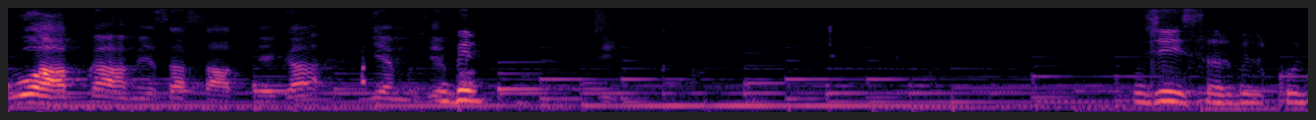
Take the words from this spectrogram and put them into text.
वो आपका हमेशा साथ देगा ये मुझे जी सर बिल्कुल।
